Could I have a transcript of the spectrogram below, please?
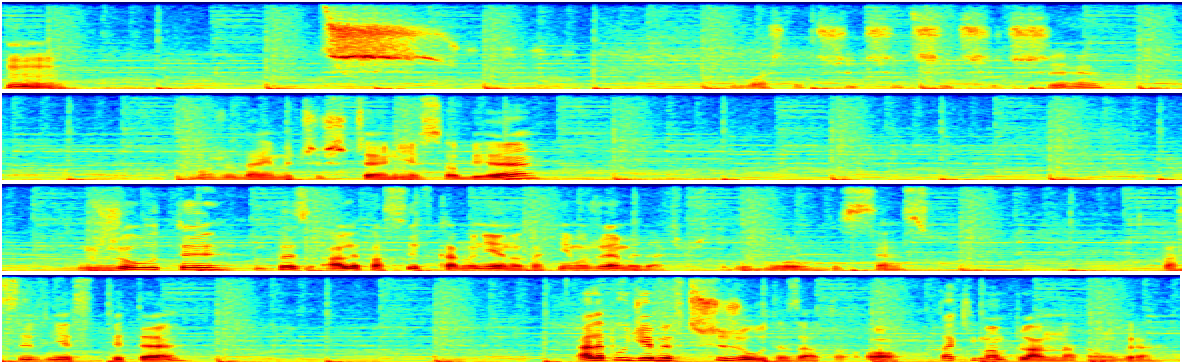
Hmm. Trz... Właśnie trzy, trzy, trzy, trzy, trzy. Może dajmy czyszczenie sobie. Żółty, bez, ale pasywka, no nie, no tak nie możemy dać, przecież to by było bez sensu. Pasywnie w pytę. Ale pójdziemy w trzy żółte za to. O, taki mam plan na tą grę.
